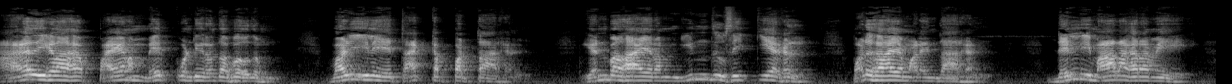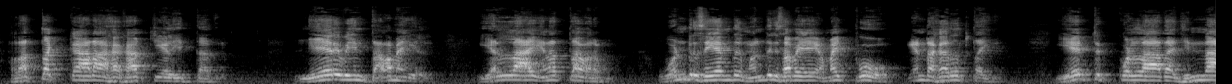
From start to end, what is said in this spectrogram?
அகதிகளாக பயணம் மேற்கொண்டிருந்த போதும் வழியிலே தாக்கப்பட்டார்கள். எண்பதாயிரம் இந்து சீக்கியர்கள் படுகாயமடைந்தார்கள் டெல்லி மாநகரமே இரத்தக்காடாக காட்சியளித்தது. நேருவின் தலைமையில் எல்லா இனத்தவரும் ஒன்று சேர்ந்து மந்திரி சபையை அமைப்போம் என்ற கருத்தை ஏற்றுக்கொள்ளாத ஜின்னா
